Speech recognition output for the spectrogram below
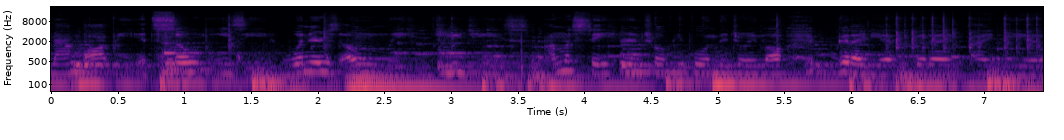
map lobby. It's so easy. Winners only. GG's. I'm gonna stay here and show people when they join law. Good idea. Good idea.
